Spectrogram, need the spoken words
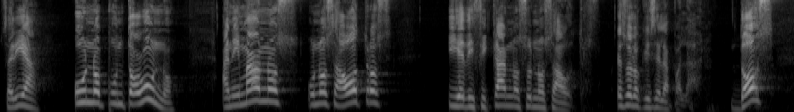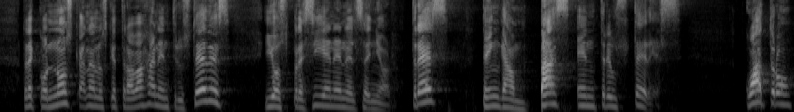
sería 1.1, animarnos unos a otros y edificarnos unos a otros. Eso es lo que dice la palabra. Dos, reconozcan a los que trabajan entre ustedes y os presiden en el Señor. Tres, tengan paz entre ustedes. Cuatro,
